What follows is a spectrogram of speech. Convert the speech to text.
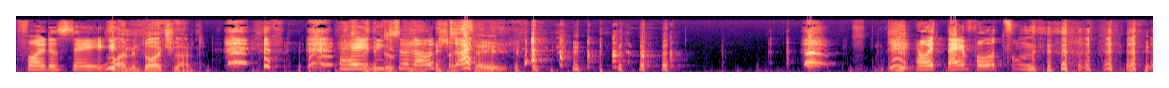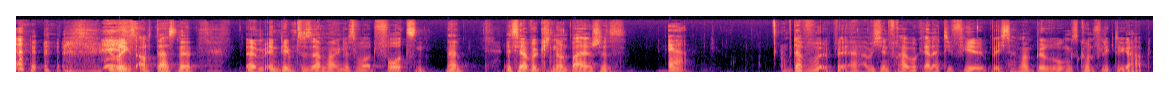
Voll das Saying. Vor allem in Deutschland. Hey, nicht so laut das schreien. Hey. Heute dein Furzen. Übrigens auch das, ne? Ähm, in dem Zusammenhang das Wort Furzen, ne? Ist ja wirklich nur ein bayerisches. Ja. Da wo- äh, habe ich in Freiburg relativ viel, ich sag mal, Berührungskonflikte gehabt.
